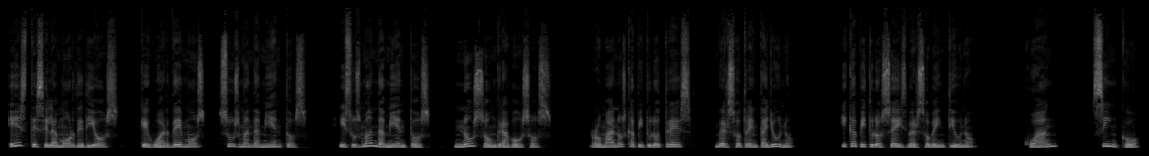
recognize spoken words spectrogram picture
Este es el amor de Dios, que guardemos sus mandamientos y sus mandamientos no son gravosos. Romanos capítulo 3, verso 31 y capítulo 6, verso 21. Juan 5,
